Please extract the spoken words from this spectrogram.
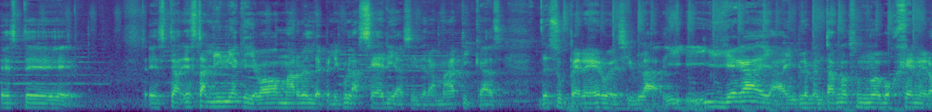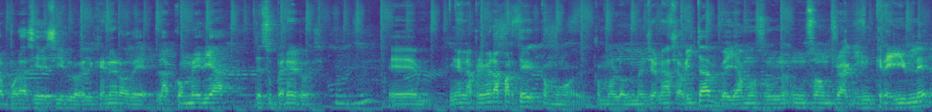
este, esta, esta línea que llevaba Marvel de películas serias y dramáticas, de superhéroes y bla, y, y llega a implementarnos un nuevo género, por así decirlo, el género de la comedia de superhéroes. Eh, en la primera parte, como, como lo mencionas ahorita, veíamos un, un soundtrack increíble,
